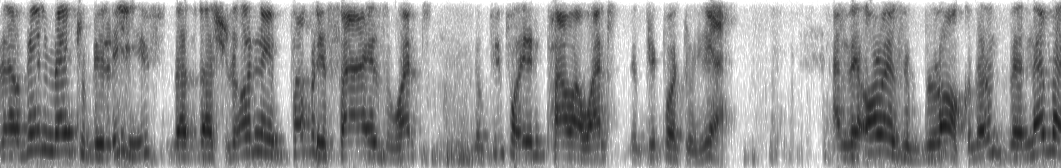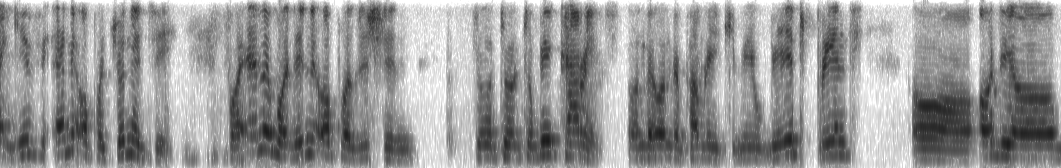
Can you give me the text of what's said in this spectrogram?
they have been made to believe that they should only publicize what the people in power want the people to hear and they always block. They, they never give any opportunity for anybody in opposition to, to, to be carried on the on the public, be it print or audio,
